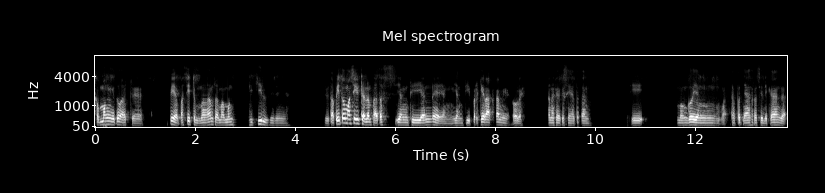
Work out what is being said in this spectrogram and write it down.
kemeng itu ada tapi ya pasti demam sama menggigil biasanya Ya, tapi itu masih dalam batas yang di ya, yang yang diperkirakan ya oleh tenaga kesehatan jadi monggo yang dapatnya AstraZeneca nggak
